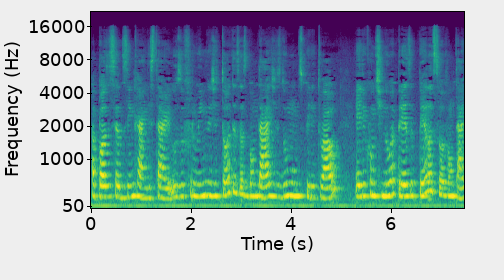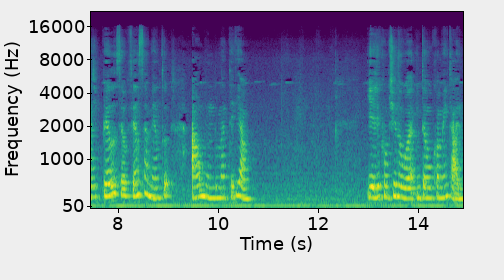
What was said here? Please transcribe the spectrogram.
após o seu desencarne, estar usufruindo de todas as bondades do mundo espiritual, ele continua preso pela sua vontade, pelo seu pensamento ao mundo material. E ele continua então o comentário.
